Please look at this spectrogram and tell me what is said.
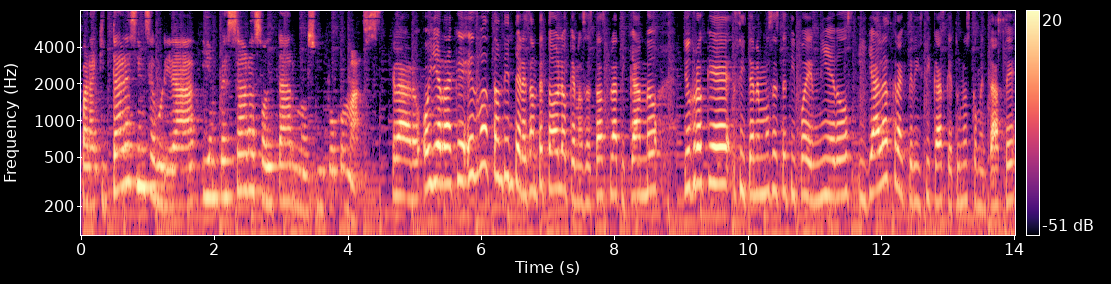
para quitar esa inseguridad y empezar a soltarnos un poco más. Claro. Oye, Raque, es bastante interesante todo lo que nos estás platicando. Yo creo que si tenemos este tipo de miedos y ya las características que tú nos comentaste,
